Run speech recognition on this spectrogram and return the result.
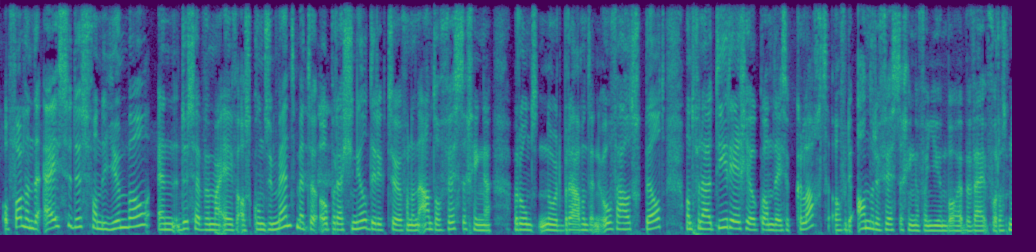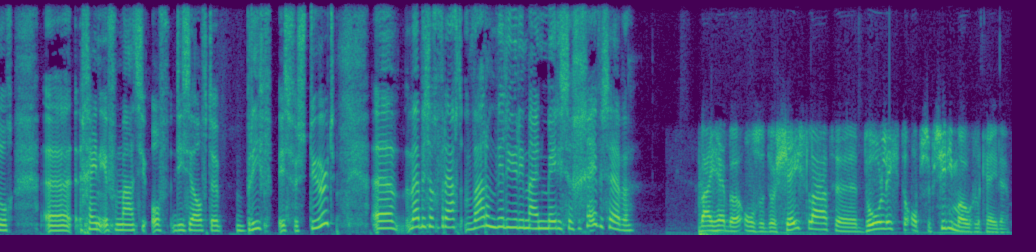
opvallende eisen dus van de Jumbo. En dus hebben we maar even als consument... met de operationeel directeur van een aantal vestigingen... rond Noord-Brabant en Ulverhout gebeld. Want vanuit die regio kwam deze klacht. Over de andere vestigingen van Jumbo hebben wij vooralsnog... Uh, geen informatie of diezelfde brief is verstuurd. Uh, we hebben ze gevraagd, waarom willen jullie mijn medische gegevens hebben? Wij hebben onze dossiers laten doorlichten op subsidiemogelijkheden.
